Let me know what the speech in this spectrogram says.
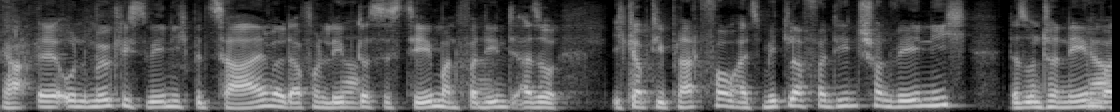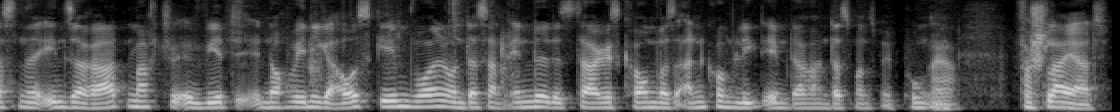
Ja. äh, und möglichst wenig bezahlen, weil davon lebt das System. Man verdient, also ich glaube, die Plattform als Mittler verdient schon wenig. Das Unternehmen, Ja. was eine Inserat macht, äh, wird noch weniger ausgeben wollen und dass am Ende des Tages kaum was ankommt, liegt eben daran, dass man es mit Punkten Ja. verschleiert.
